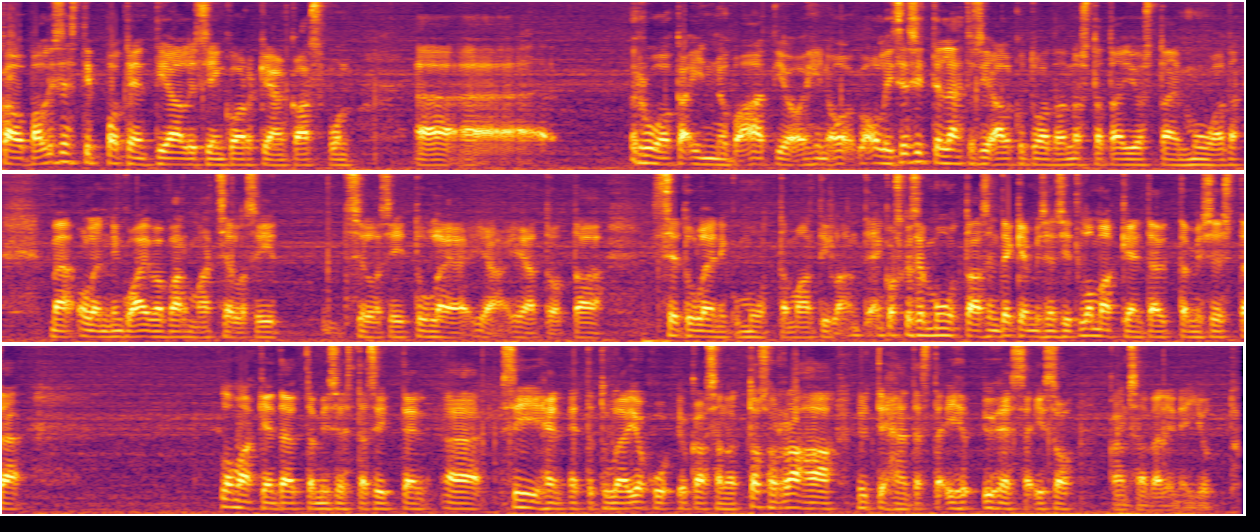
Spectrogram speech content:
kaupallisesti potentiaalisiin korkean kasvun ää, ruokainnovaatioihin. Oli se sitten lähtöisin alkutuotannosta tai jostain muualta. Mä olen niin kuin aivan varma, että sellaisia, sellaisia tulee ja, ja tota, se tulee niin kuin muuttamaan tilanteen, koska se muuttaa sen tekemisen siitä lomakkeen täyttämisestä lomakkeen täyttämisestä sitten ää, siihen, että tulee joku, joka sanoo, että tuossa on rahaa, nyt tehdään tästä yhdessä iso kansainvälinen juttu.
